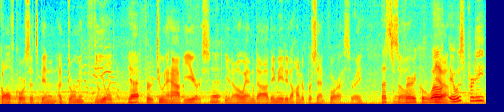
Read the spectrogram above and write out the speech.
golf course that's been a dormant field Yeah. for two and a half years. Yeah. You know, and uh, they made it 100% for us, right? That's So, very cool. Well, yeah. it was pretty.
